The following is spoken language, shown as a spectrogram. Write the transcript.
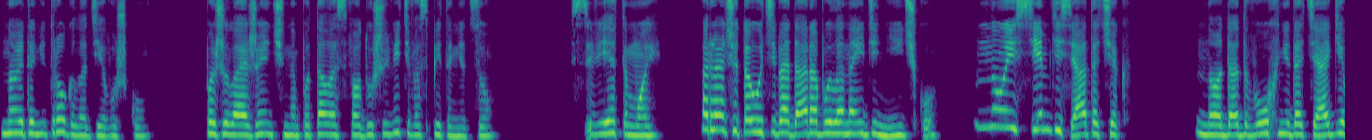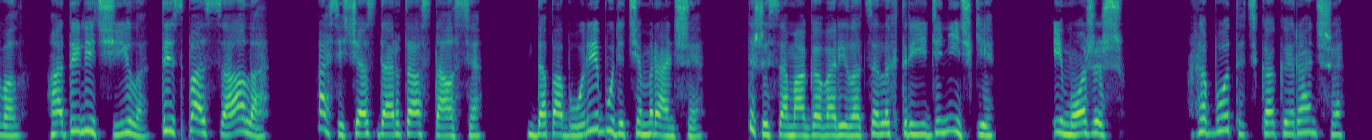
но это не трогало девушку. Пожилая женщина пыталась воодушевить воспитанницу. «Свет мой, Раньше-то у тебя дара было на единичку. Ну и семь десяточек. Но до двух не дотягивал. А ты лечила, ты спасала. А сейчас дар-то остался. Да поболее будет, чем раньше. Ты же сама говорила целых три единички. И можешь работать, как и раньше,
